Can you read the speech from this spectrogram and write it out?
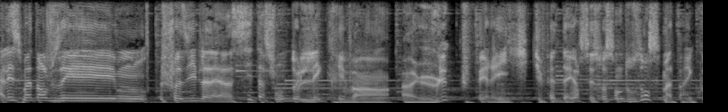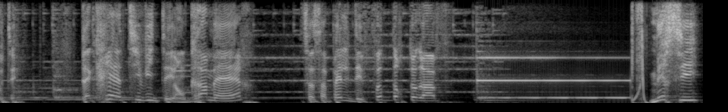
Allez, ce matin, je vous ai hum, choisi la citation de l'écrivain euh, Luc Ferry, qui fête d'ailleurs ses 72 ans ce matin. Écoutez. La créativité en grammaire, ça s'appelle des fautes d'orthographe. Merci,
